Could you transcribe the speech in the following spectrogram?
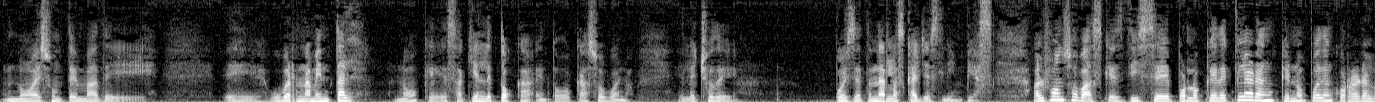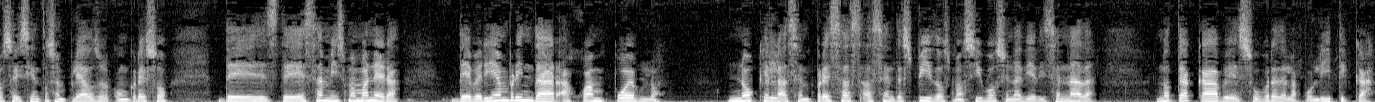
no es un tema de eh, gubernamental, ¿no? Que es a quien le toca, en todo caso, bueno, el hecho de pues de tener las calles limpias. Alfonso Vázquez dice, por lo que declaran que no pueden correr a los 600 empleados del Congreso desde esa misma manera, deberían brindar a Juan Pueblo, no que las empresas hacen despidos masivos y nadie dice nada. No te acabes, sobre de la política.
